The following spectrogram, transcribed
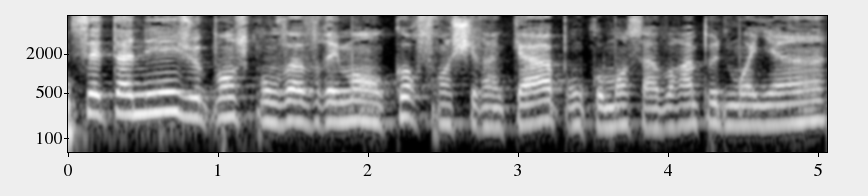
Cette année, je pense qu'on va vraiment encore franchir un cap. On commence à avoir un peu de moyens.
